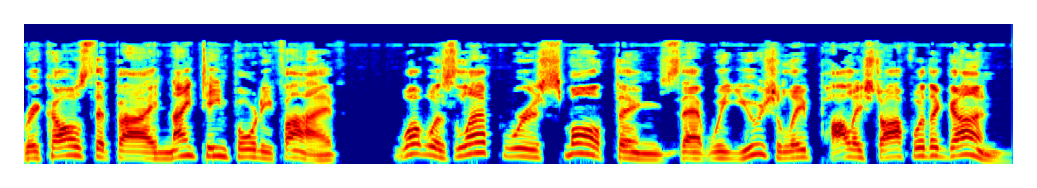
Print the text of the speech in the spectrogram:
recalls that by 1945, what was left were small things that we usually polished off with a gun.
